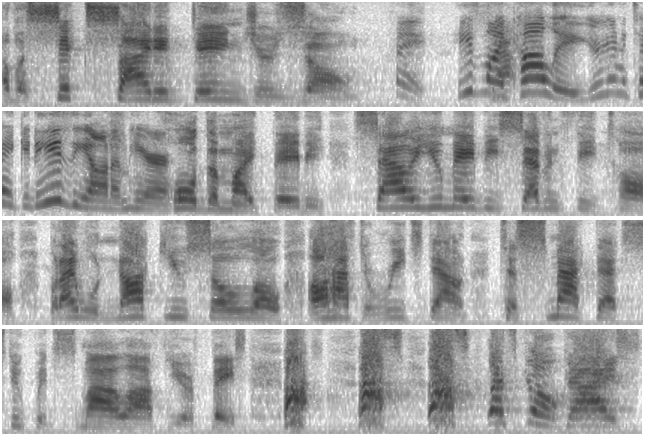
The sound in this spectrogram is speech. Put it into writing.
of a six-sided danger zone. Hey, he's my colleague. You're going to take it easy on him here. Hold the mic, baby. Salley, you may be seven feet tall, but I will knock you so low, I'll have to reach down to smack that stupid smile off your face. Us, us, us! Let's go, guys!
